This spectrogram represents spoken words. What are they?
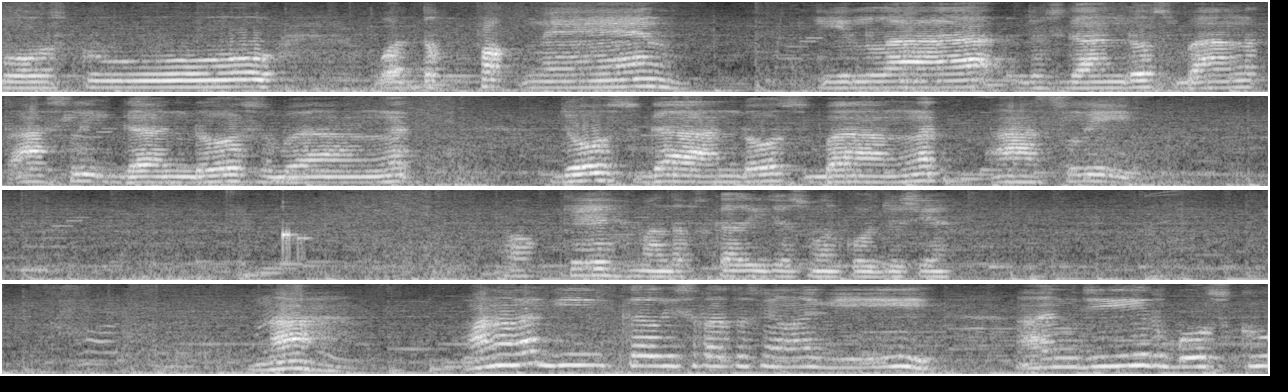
bosku. What the fuck man? Gila jos gandos banget asli gandos banget. Jos gandos banget asli. Oke mantap sekali jos Marco jos ya. Nah mana lagi? Kali 100 nya lagi. Anjir bosku.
